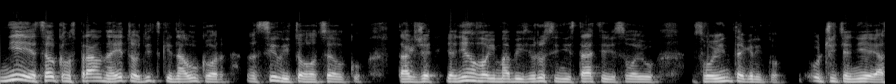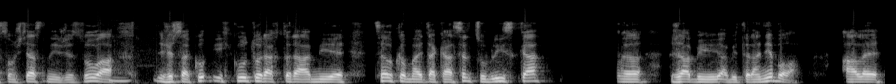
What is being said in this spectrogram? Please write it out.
nie je celkom správne, je to vždy na úkor sily toho celku. Takže ja nehovorím, aby Rusini stratili svoju, svoju integritu. Určite nie, ja som šťastný, že sú a že sa ich kultúra, ktorá mi je celkom aj taká srdcu blízka, e, že aby, aby teda nebola. Ale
